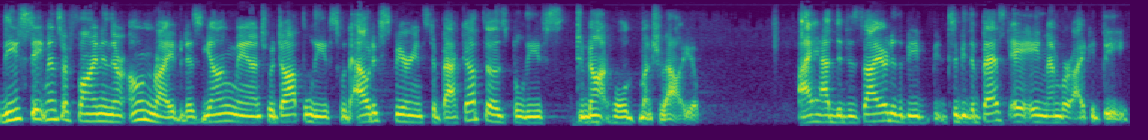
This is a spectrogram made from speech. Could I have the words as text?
These statements are fine in their own right, but as young man to adopt beliefs without experience to back up those beliefs do not hold much value. I had the desire to be to be the best AA member I could be.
